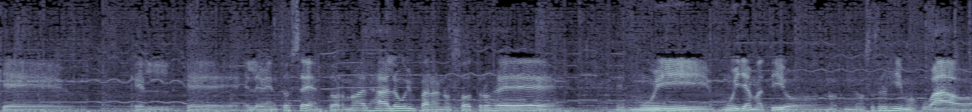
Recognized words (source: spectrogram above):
que, que, el, que el evento sea en torno al Halloween para nosotros es, es muy, muy llamativo. Nosotros dijimos, wow,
